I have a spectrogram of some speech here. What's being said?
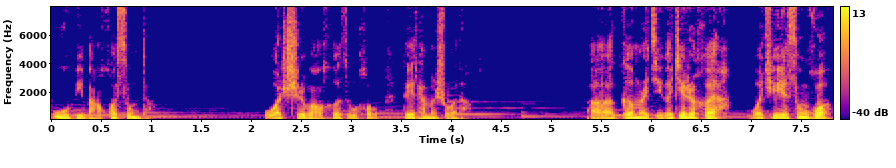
务必把货送到。我吃饱喝足后对他们说道：“呃，哥们几个接着喝呀，我去送货。”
